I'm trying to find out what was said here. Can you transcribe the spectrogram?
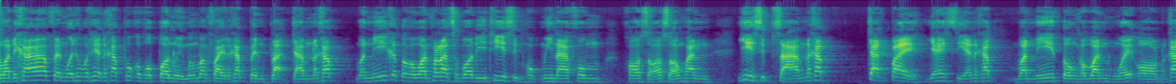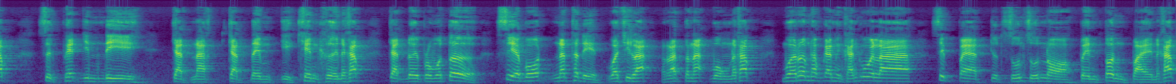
สวัสดีครับแฟนมวยทั่วประเทศนะครับพบกับผมปอหนุ่ยเมืองบางไฟนะครับเป็นประจำนะครับ วันนี้ก็ตรงกับวันพระราชบดีที่ 16 มีนาคม คศ 2023 นะครับ จัดไปอย่าให้เสียนะครับ วันนี้ตรงกับวันหวยออกนะครับศึกเพชรยินดี จัดหนักจัดเต็มอีกเช่นเคยนะครับ จัดโดยโปรโมเตอร์ เสียโบทนัทเดชวชิระรัตนวงศ์นะครับมวยเริ่มทำการแข่งขันก็เวลา 18.00 น เป็นต้นไปนะครับ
